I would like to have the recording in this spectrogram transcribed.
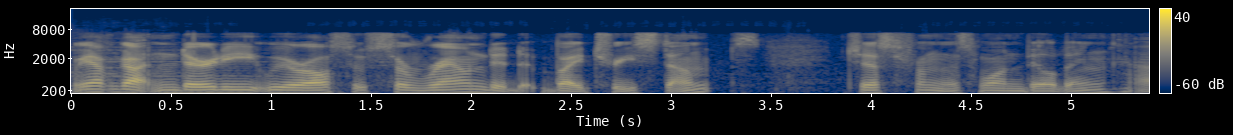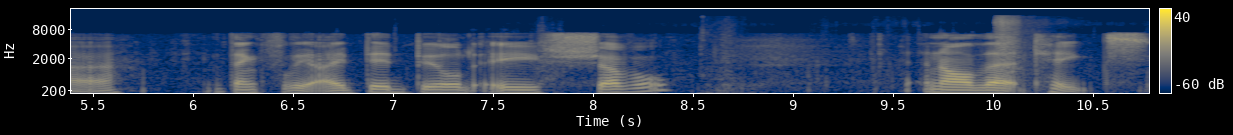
we have gotten dirty. We are also surrounded by tree stumps just from this one building. Uh, thankfully, I did build a shovel. And all that takes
